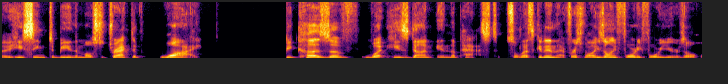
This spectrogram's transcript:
he seemed to be the most attractive. Why? Because of what he's done in the past. So let's get into that. First of all, he's only 44 years old.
